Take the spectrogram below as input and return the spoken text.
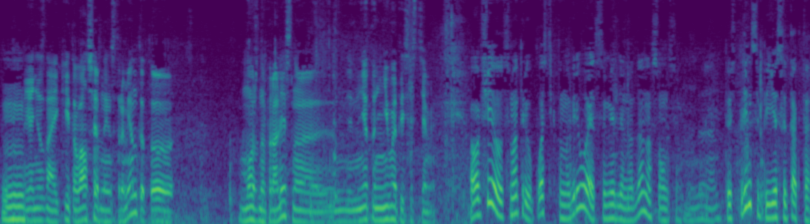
Мгм. я не знаю, какие-то волшебные инструменты, то можно пролезть, но это не в этой системе. А вообще, вот смотри, пластик-то нагревается медленно, да, на солнце? Да. То есть, в принципе, если так-то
